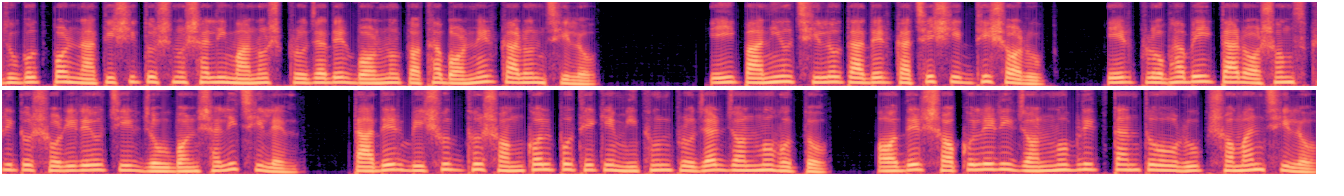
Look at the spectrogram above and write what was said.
যুগোৎপর নাতিশীতোষ্ণশালী মানস প্রজাদের বর্ণ তথা বর্ণের কারণ ছিল। এই পানীয় ছিল তাদের কাছে সিদ্ধিস্বরূপ এর প্রভাবেই তার অসংস্কৃত শরীরেও চির যৌবনশালী ছিলেন। তাদের বিশুদ্ধ সংকল্প থেকে মিথুন প্রজার জন্ম হতো। অদের সকলেরই জন্মবৃত্তান্ত ও রূপ সমান ছিল।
